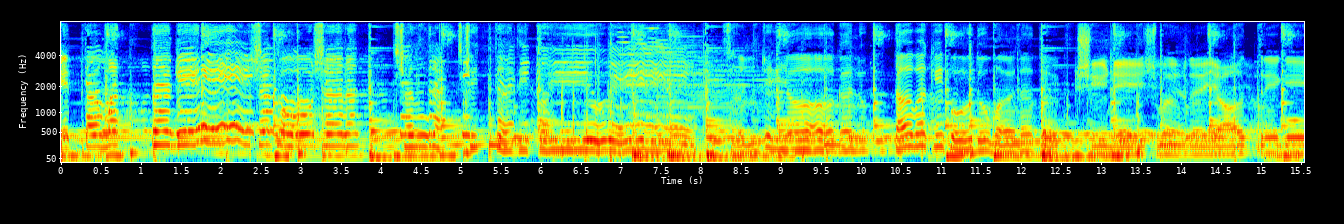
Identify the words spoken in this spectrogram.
ಇತ್ತ ಮತ್ತ ಗಿರೀಶ ಘೋಷನ ಚಂದ್ರ ಚಿತ್ತದಿ ಕೊಯ್ಯುವೆ. ಸಂಜೆಯಾಗಲು ತವ ಕಿಪುದು ಮನ ದಕ್ಷಿಣೇಶ್ವರ ಯಾತ್ರೆಗೆ.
